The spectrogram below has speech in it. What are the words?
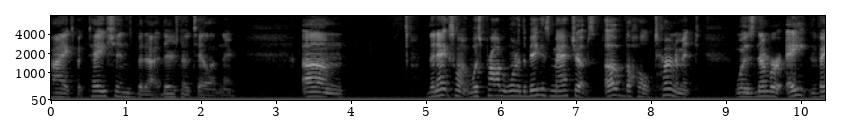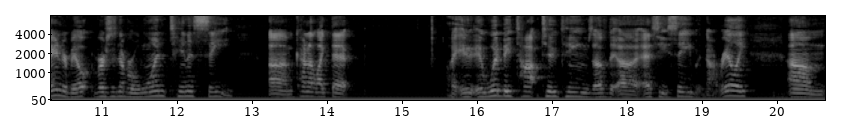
high expectations, but I, there's no telling there. Um, the next one was probably one of the biggest matchups of the whole tournament. Was number eight Vanderbilt versus number one Tennessee. Um, kind of like that. Like it, it, would be top two teams of the uh, SEC, but not really. Um,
